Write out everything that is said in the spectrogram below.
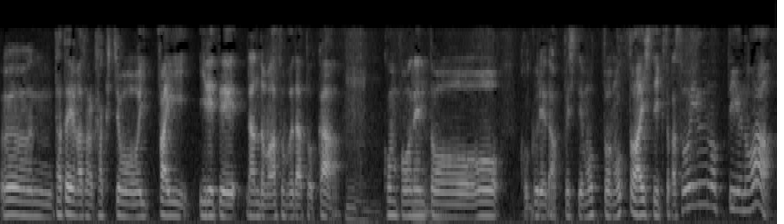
うーん、例えばその拡張をいっぱい入れて何度も遊ぶだとか、うんコンポーネントをこうグレードアップしてもっともっと愛していくとかそういうのっていうのは、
